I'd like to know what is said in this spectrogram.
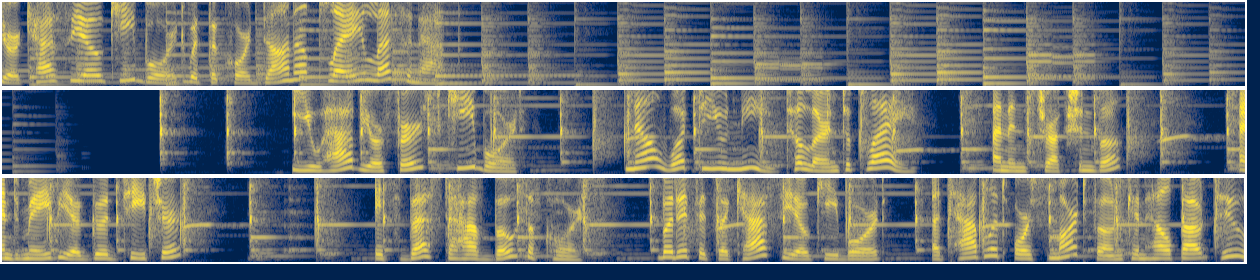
your Casio keyboard with the Chordana Play Lesson app. You have your first keyboard. Now what do you need to learn to play? An instruction book? And maybe a good teacher? It's best to have both, of course. But if it's a Casio keyboard, a tablet or smartphone can help out too.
